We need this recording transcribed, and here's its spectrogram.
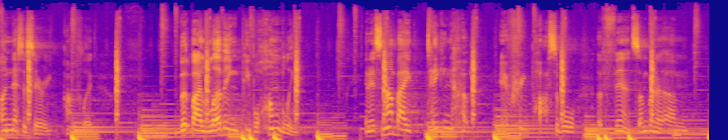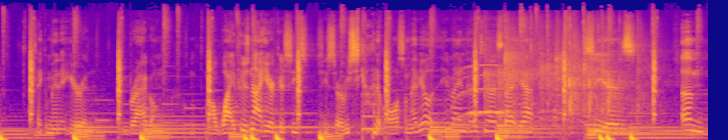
unnecessary conflict, but by loving people humbly and it's not by taking up every possible offense. I'm going to um, take a minute here and, brag on my wife, who's not here because she's, she's serving. She's kind of awesome. Have y'all, anybody noticed that? Yeah, she is. Um,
